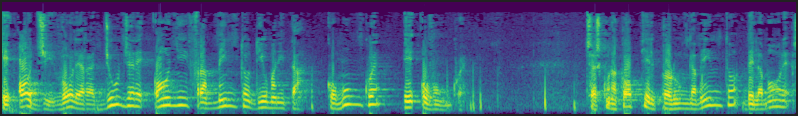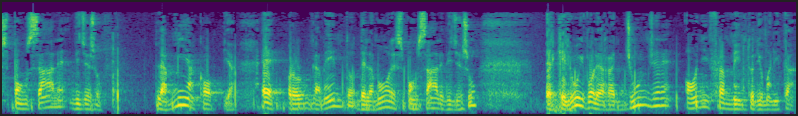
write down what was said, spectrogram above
che oggi vuole raggiungere ogni frammento di umanità, comunque e ovunque. Ciascuna coppia è il prolungamento dell'amore sponsale di Gesù. La mia coppia è prolungamento dell'amore sponsale di Gesù perché lui vuole raggiungere ogni frammento di umanità.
